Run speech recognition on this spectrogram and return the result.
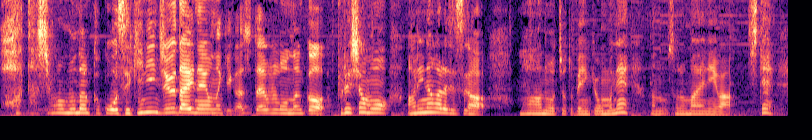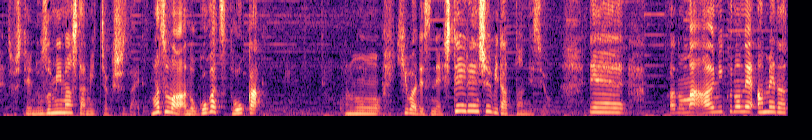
私ももうなんかこう責任重大なような気がしてもうなんかプレッシャーもありながらですが、まあ、あのちょっと勉強もねあのその前にはしてそして臨みました密着取材。まずはあの5月10日。この日はですね指定練習日だったんですよ。であのまああいにくのね雨だっ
